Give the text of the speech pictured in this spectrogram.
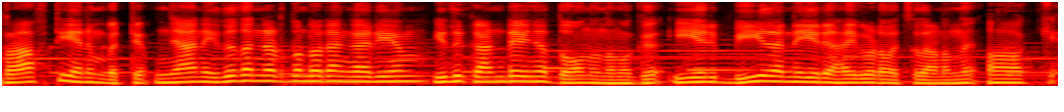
ക്രാഫ്റ്റ് ചെയ്യാനും പറ്റും. ഞാൻ ഇത് തന്നെ എടുത്തോണ്ട് വരാൻ കാര്യം ഇത് കണ്ടു കഴിഞ്ഞാൽ തോന്നും നമുക്ക്. ഈ ഒരു ബി തന്നെ ഈ ഒരു ഹൈവേടെ വെച്ചതാണെന്ന്. ഓക്കെ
